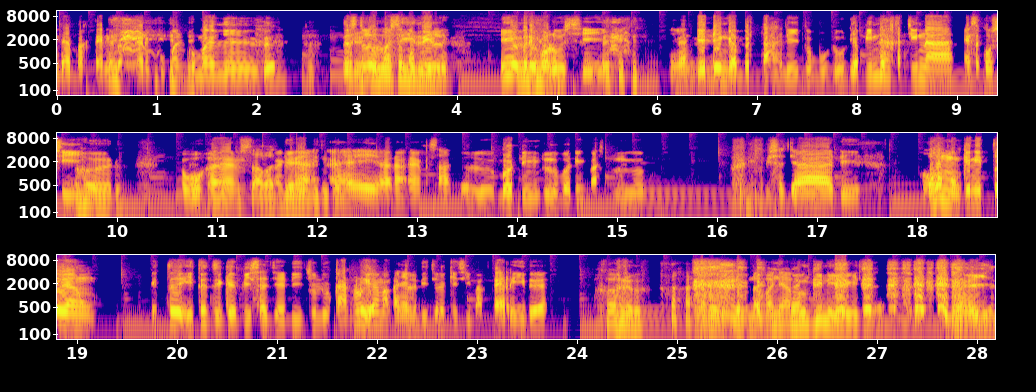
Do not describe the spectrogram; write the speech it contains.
ada bakteri-bakteri kuman-kumannya itu. Terus lu masuk gitu mobil. Iya, berevolusi. ya kan dia dia nggak betah di tubuh lu, dia pindah ke Cina, eksekusi Waduh. ke Wuhan. Naik pesawat dulu Akhirnya, gitu kan. eh, iya, nah, eh, pesawat dulu, boarding dulu, boarding pass dulu. bisa jadi. Oh, mungkin itu yang itu itu juga bisa jadi julukan lu ya, makanya lu dijuluki si bakteri gitu ya. Waduh. Kenapa nyambung gini ya gitu? Iya.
